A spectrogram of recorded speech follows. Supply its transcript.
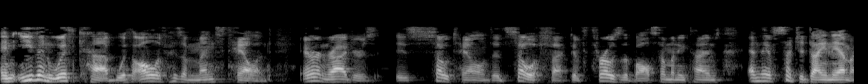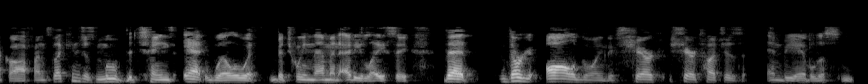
And even with Cobb, with all of his immense talent, Aaron Rodgers is so talented, so effective, throws the ball so many times, and they have such a dynamic offense that can just move the chains at will with between them and Eddie Lacy that they're all going to share share touches and be able to.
